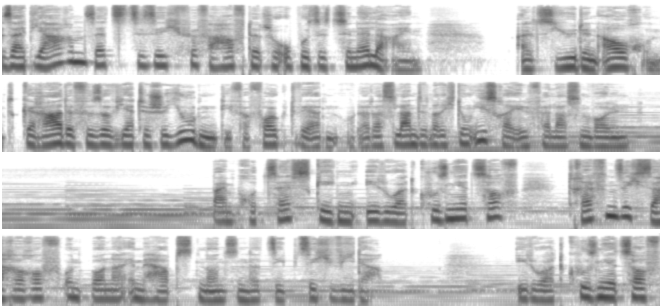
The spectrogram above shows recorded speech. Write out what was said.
Seit Jahren setzt sie sich für verhaftete Oppositionelle ein, als Jüdin auch und gerade für sowjetische Juden, die verfolgt werden oder das Land in Richtung Israel verlassen wollen. Beim Prozess gegen Eduard Kuznetsov treffen sich Sacharow und Bonner im Herbst 1970 wieder. Eduard Kuznetsov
